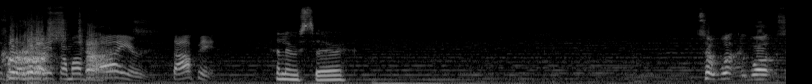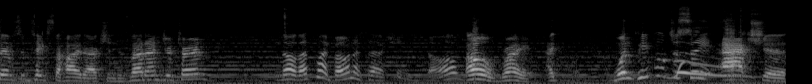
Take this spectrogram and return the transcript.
Yeah. Crush I'm on fire. Stop it. Hello, sir. So what? Well, Samson takes the hide action. Does that end your turn? No, that's my bonus action, dog. Oh, right. I, when people just say action,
